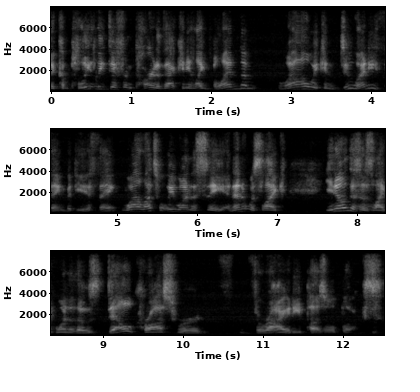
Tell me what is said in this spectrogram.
the completely different part of that. Can you like blend them? Well, we can do anything, but do you think, well, that's what we want to see? And then it was like, you know, this is like one of those Dell crossword variety puzzle books.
